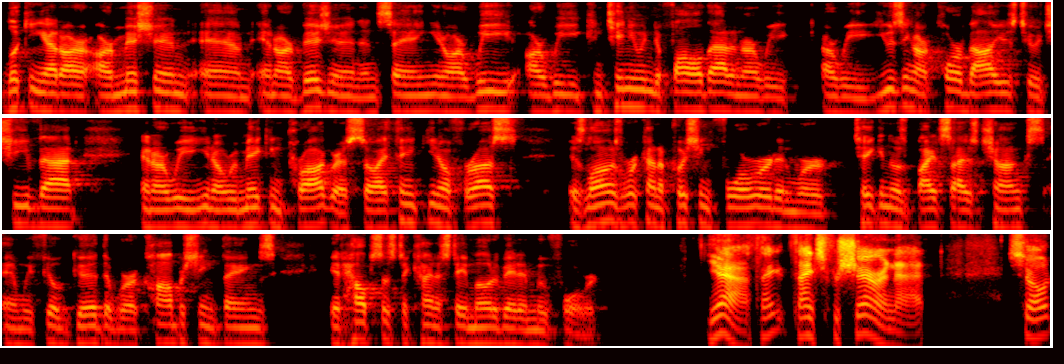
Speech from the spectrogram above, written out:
looking at our, our mission and, and our vision and saying, you know, are we are we continuing to follow that and are we are we using our core values to achieve that? And are we, you know, we're making progress? So I think, you know, for us, as long as we're kind of pushing forward and we're taking those bite-sized chunks and we feel good that we're accomplishing things, it helps us to kind of stay motivated and move forward. Yeah, th- thanks for sharing that. So,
